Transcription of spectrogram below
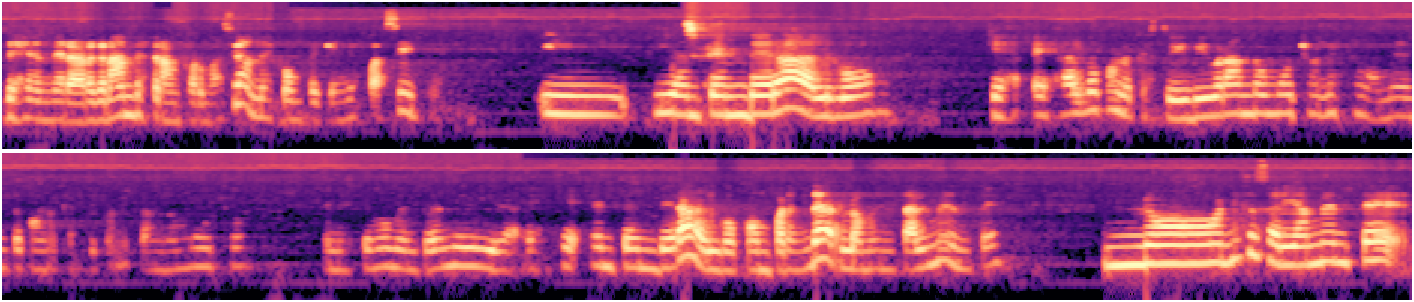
de, generar grandes transformaciones con pequeños pasitos. Y, y entender algo que es, algo con lo que estoy vibrando mucho en este momento, con lo que estoy conectando mucho en este momento de mi vida, es que entender algo, comprenderlo mentalmente, no necesariamente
